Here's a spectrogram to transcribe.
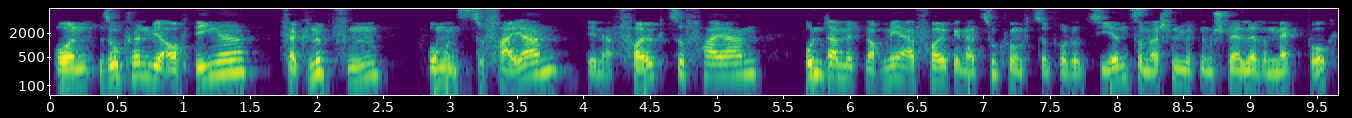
Und so können wir auch Dinge verknüpfen, um uns zu feiern, den Erfolg zu feiern und damit noch mehr Erfolg in der Zukunft zu produzieren, zum Beispiel mit einem schnelleren MacBook,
